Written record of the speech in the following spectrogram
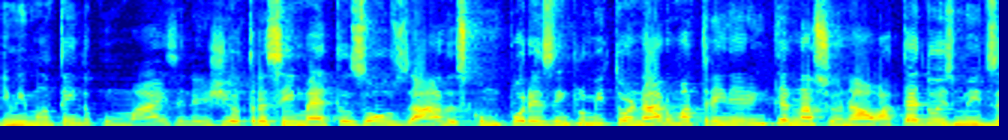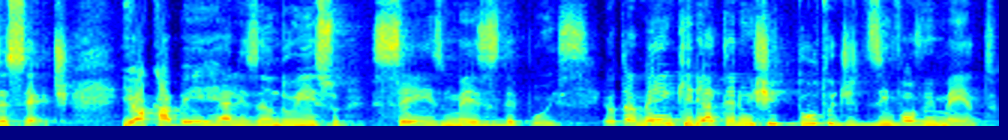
e me mantendo com mais energia, eu tracei metas ousadas, como por exemplo me tornar uma trainer internacional até 2017. E eu acabei realizando isso seis meses depois. Eu também queria ter um instituto de desenvolvimento.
